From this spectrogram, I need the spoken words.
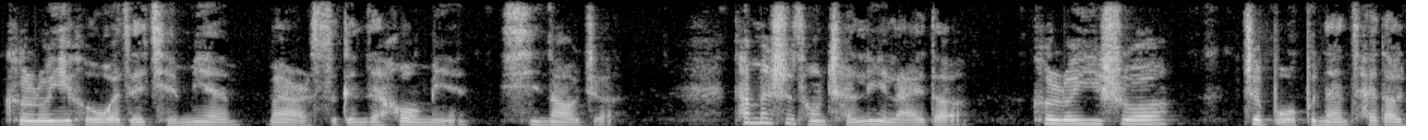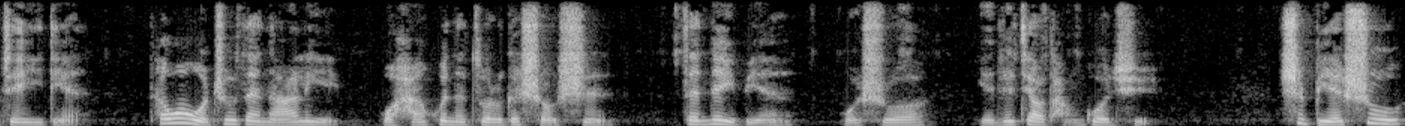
克洛伊和我在前面，迈尔斯跟在后面，嬉闹着。他们是从城里来的。克洛伊说：“这我不难猜到这一点。”他问我住在哪里，我含混的做了个手势，在那边。我说：“沿着教堂过去。”是别墅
